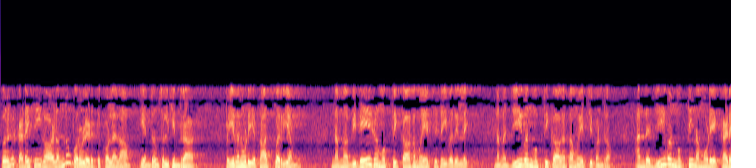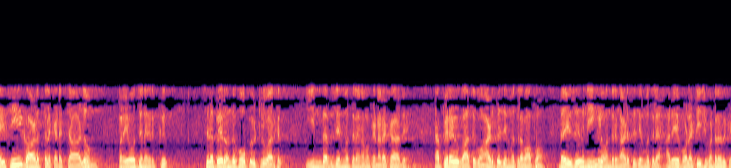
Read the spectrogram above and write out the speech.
பிறகு கடைசி காலம்னு பொருள் எடுத்துக்கொள்ளலாம் என்றும் சொல்கின்றார். இப்ப இதனுடைய தாற்பயம் நம்ம விதேக முக்திக்காக முயற்சி செய்வதில்லை. நம்ம ஜீவன் முக்திக்காகத்தான் முயற்சி பண்றோம். அந்த ஜீவன் முக்தி நம்முடைய கடைசி காலத்துல கிடைச்சாலும் பிரயோஜனம் இருக்கு. சில பேர் வந்து ஹோப்பு விட்டுருவார்கள். இந்த ஜென்மத்துல நமக்கு நடக்காது. பிறகு பார்த்துக்குவோம். அடுத்த ஜென்மத்தில் பார்ப்போம். தயவுசெய்து நீங்களும் வந்துடுங்க அடுத்த ஜென்மத்தில். அதே போல டீச் பண்ணுறதுக்கு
